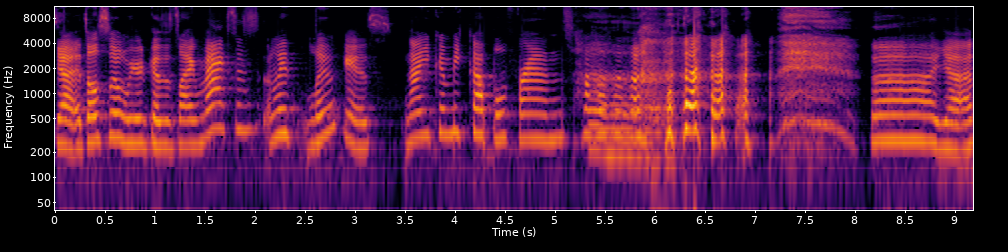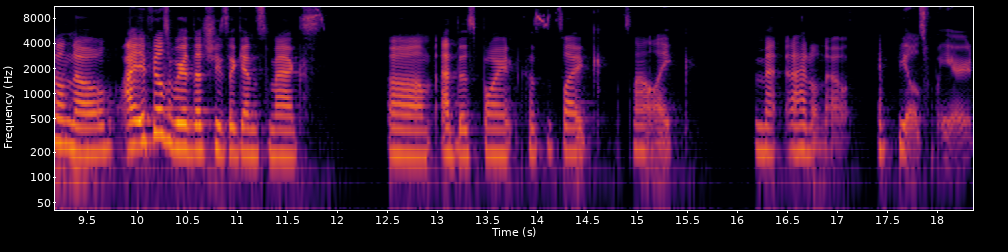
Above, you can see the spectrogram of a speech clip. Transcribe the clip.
Yeah, it's also weird because it's like Max is with Lucas. Now you can be couple friends. uh, yeah, I don't know. I, it feels weird that she's against Max um, at this point because it's like it's not like I don't know. It feels weird.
